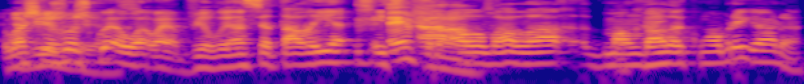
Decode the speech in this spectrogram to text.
É Eu acho que as duas coisas. violência. A violência está ali a, isso, É a, a levar lá de mão dada com obrigar.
